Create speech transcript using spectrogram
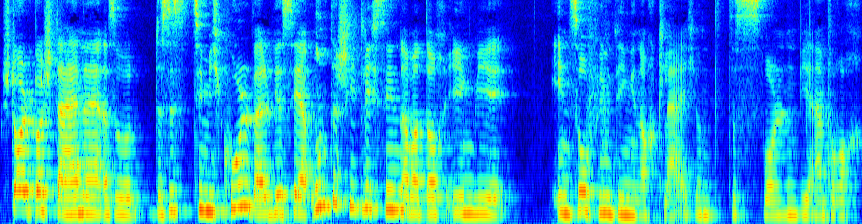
Stolpersteine. Also das ist ziemlich cool, weil wir sehr unterschiedlich sind, aber doch irgendwie in so vielen Dingen auch gleich. Und das wollen wir einfach auch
